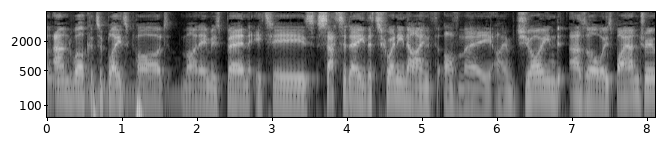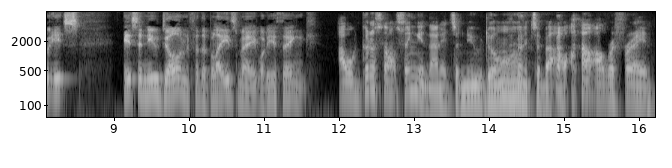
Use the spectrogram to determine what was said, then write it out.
and welcome to Blades Pod. My name is Ben. It is Saturday, the 29th of May. I am joined, as always, by Andrew. It's it's a new dawn for the Blades, mate. What do you think? I'm gonna start singing then. It's a new dawn. It's about. I'll, I'll refrain.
